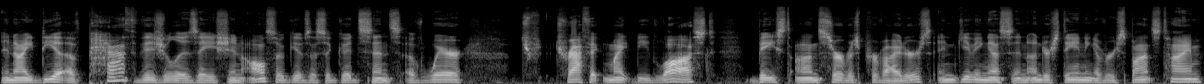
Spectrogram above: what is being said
an idea of path visualization also gives us a good sense of where tr traffic might be lost based on service providers and giving us an understanding of response time,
